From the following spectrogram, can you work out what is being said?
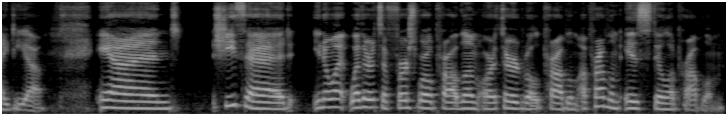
idea. And she said, you know what, whether it's a first world problem or a third world problem, a problem is still a problem.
